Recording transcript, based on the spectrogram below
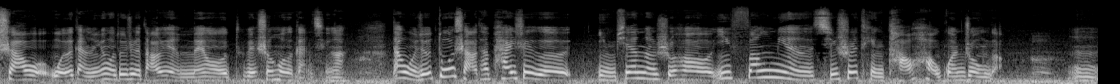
少我我的感觉，因为我对这个导演没有特别深厚的感情啊，但我觉得多少他拍这个影片的时候，一方面其实挺讨好观众的，嗯，嗯，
